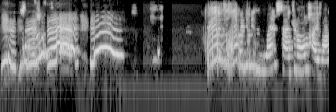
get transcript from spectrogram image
Beni bir dinle, beni bir dinle. Sakin ol hayvan.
